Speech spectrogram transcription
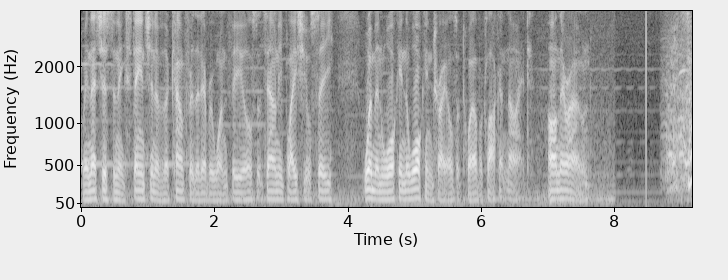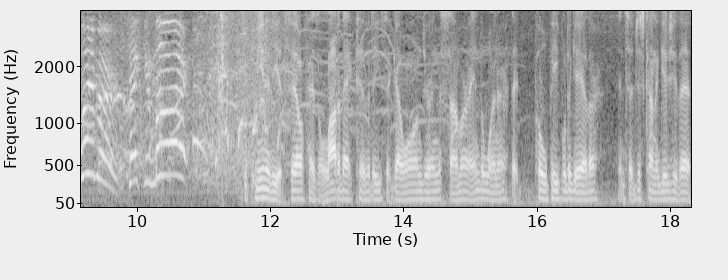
I mean, that's just an extension of the comfort that everyone feels. It's the only place you'll see women walking the walking trails at 12 o'clock at night on their own. The community itself has a lot of activities that go on during the summer and the winter that pull people together. And so it just kind of gives you that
